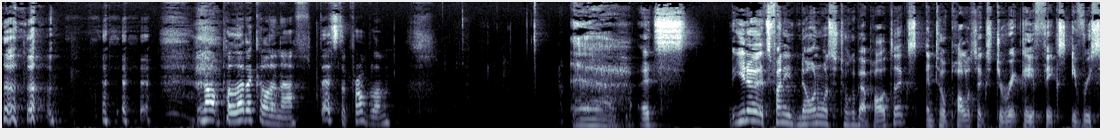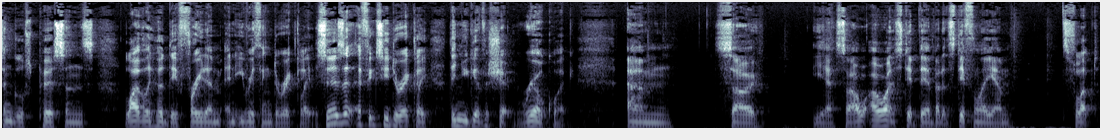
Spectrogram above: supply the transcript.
Not political enough. That's the problem. Uh, it's you know it's funny. No one wants to talk about politics until politics directly affects every single person's livelihood, their freedom, and everything directly. As soon as it affects you directly, then you give a shit real quick. Um, so yeah, so I, I won't step there, but it's definitely um, it's flipped.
